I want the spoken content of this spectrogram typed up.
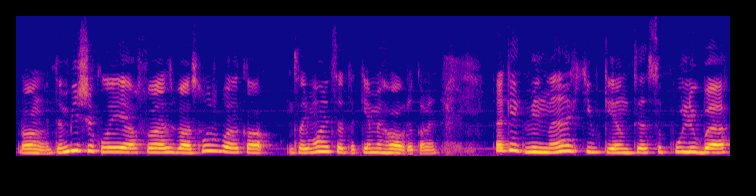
правильно. Тим більше, коли є ФСБ служба, яка займається такими гавриками. Так як він мене хотів кинути, сапулю Б.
